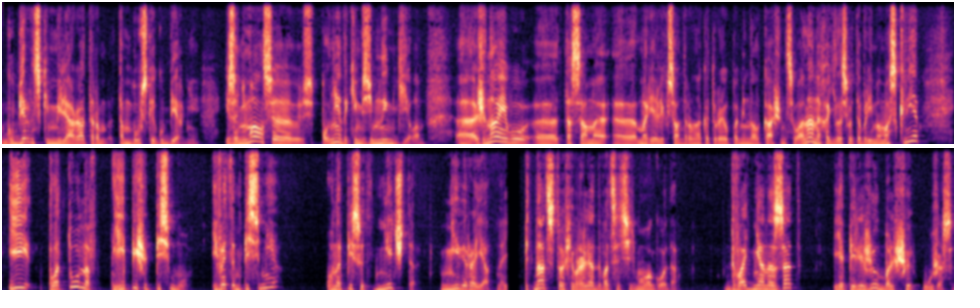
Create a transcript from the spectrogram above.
губернским мелиоратором Тамбовской губернии и занимался вполне таким земным делом. Жена его, та самая Мария Александровна, которую я упоминал, Кашинцева, она находилась в это время в Москве, и Платонов ей пишет письмо. И в этом письме он описывает нечто невероятное. 15 февраля 27 года. Два дня назад я пережил большой ужас.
